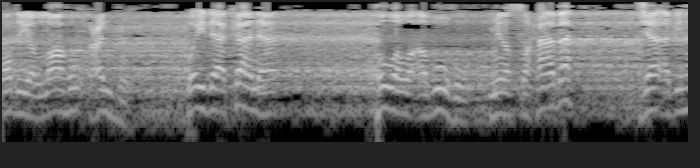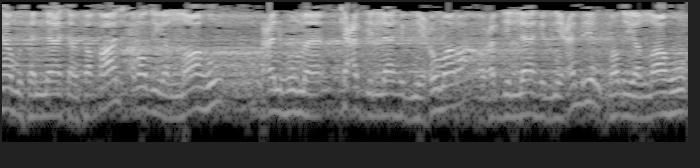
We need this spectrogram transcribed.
رضي الله عنه. وإذا كان هو وأبوه من الصحابة جاء بها مثناة فقال رضي الله عنهما كعبد الله بن عمر أو عبد الله بن عمرو رضي الله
